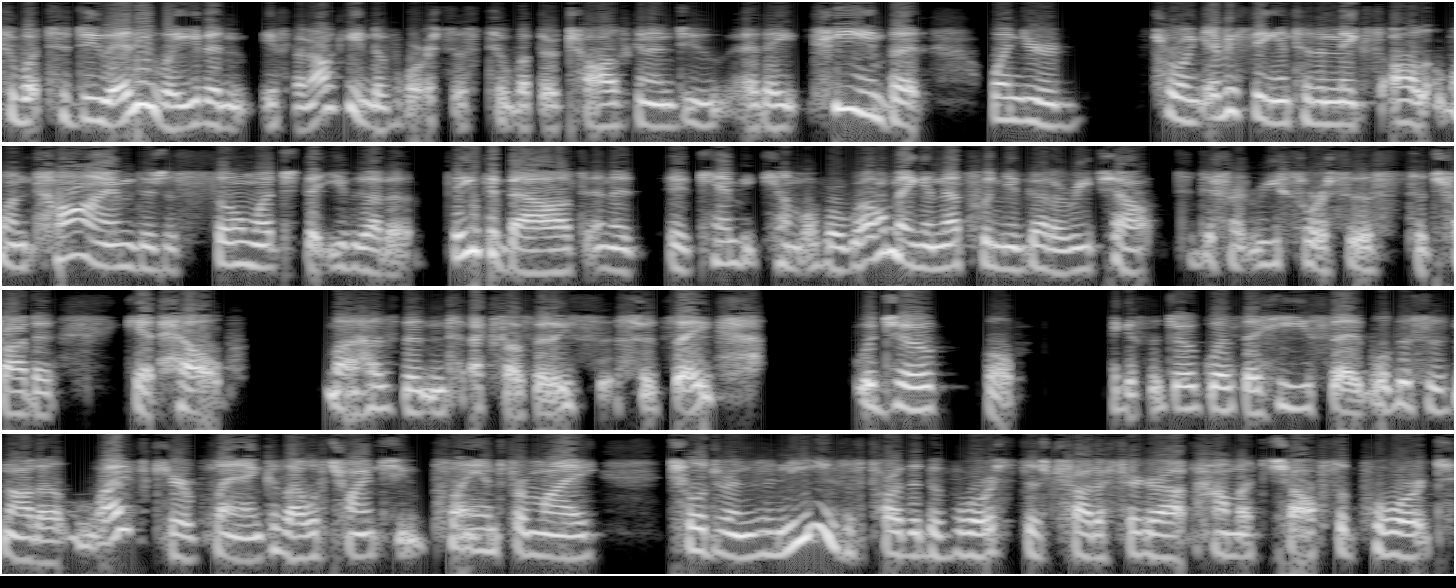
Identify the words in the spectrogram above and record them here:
to what to do anyway, even if they're not getting divorced, as to what their child's going to do at 18. But when you're throwing everything into the mix all at one time, there's just so much that you've got to think about, and it, it can become overwhelming. And that's when you've got to reach out to different resources to try to get help. My husband, ex-husband, I should say, would joke, I guess the joke was that he said, well, this is not a life care plan because I was trying to plan for my children's needs as part of the divorce to try to figure out how much child support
